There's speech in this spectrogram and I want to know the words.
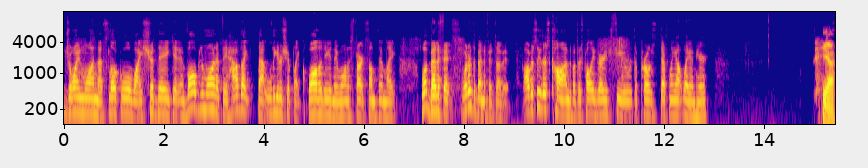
join one that's local? Why should they get involved in one if they have like that leadership like quality and they want to start something? Like, what benefits? What are the benefits of it? Obviously, there's cons, but there's probably very few. The pros definitely outweigh them here. Yeah,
